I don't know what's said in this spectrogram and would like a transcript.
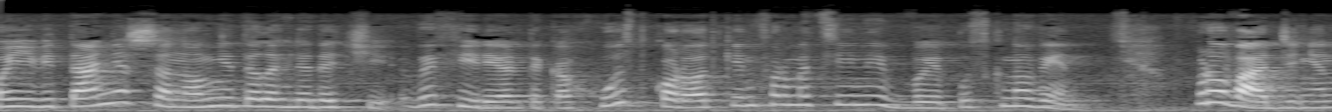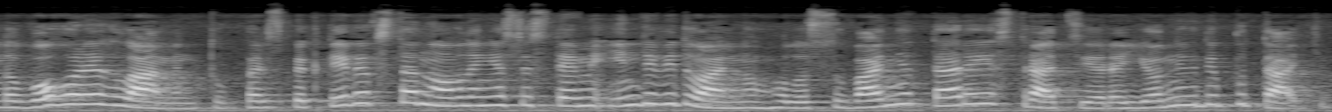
Мої вітання, шановні телеглядачі. В ефірі РТК Хуст короткий інформаційний випуск новин. Впровадження нового регламенту, перспективи встановлення системи індивідуального голосування та реєстрації районних депутатів.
